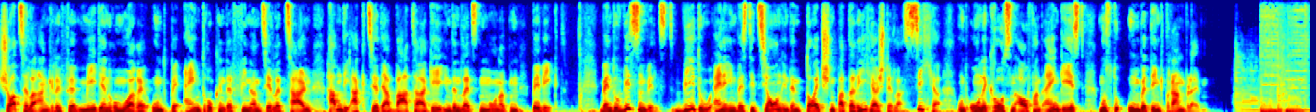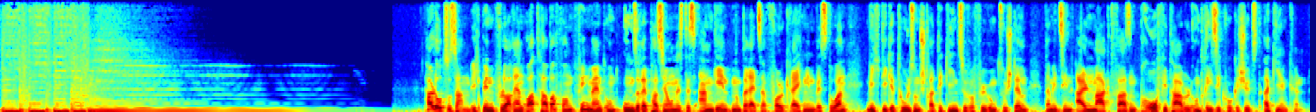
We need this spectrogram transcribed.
Shortseller-Angriffe, Medienrumore und beeindruckende finanzielle Zahlen haben die Aktie der Warta AG in den letzten Monaten bewegt. Wenn du wissen willst, wie du eine Investition in den deutschen Batteriehersteller sicher und ohne großen Aufwand eingehst, musst du unbedingt dranbleiben. Hallo zusammen, ich bin Florian Orthaber von Finment und unsere Passion ist es, angehenden und bereits erfolgreichen Investoren wichtige Tools und Strategien zur Verfügung zu stellen, damit sie in allen Marktphasen profitabel und risikogeschützt agieren können.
